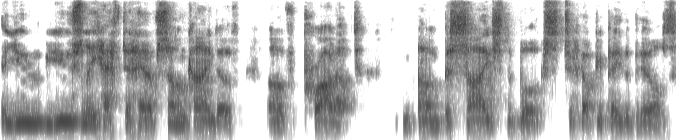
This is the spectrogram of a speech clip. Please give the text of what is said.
you usually have to have some kind of of product um, besides the books to help you pay the bills.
